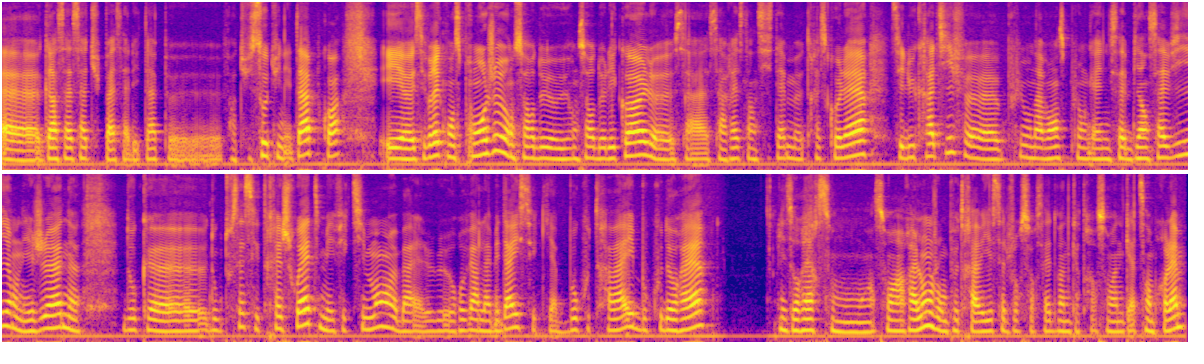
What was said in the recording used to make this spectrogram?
grâce à ça, tu passes à l'étape, enfin, tu sautes une étape, quoi. Et c'est vrai qu'on se prend au jeu. On sort de, on sort de l'école, ça, ça reste un système très scolaire c'est lucratif. Euh, plus on avance, plus on gagne bien sa vie. On est jeune. Donc, euh, donc tout ça, c'est très chouette. Mais effectivement, euh, bah, le revers de la médaille, c'est qu'il y a beaucoup de travail, beaucoup d'horaires. Les horaires sont, sont à rallonge. On peut travailler 7 jours sur 7, 24 heures sur 24 sans problème.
